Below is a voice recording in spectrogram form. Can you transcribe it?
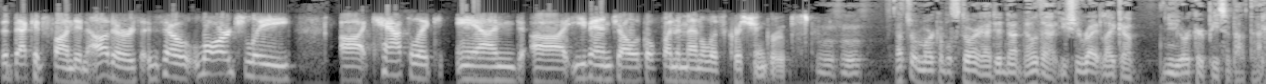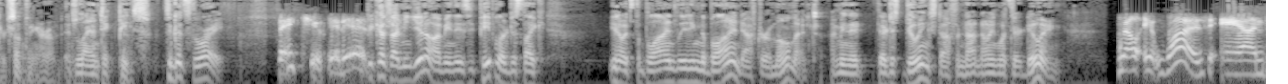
the Becket Fund, and others. And so largely uh, Catholic and uh, evangelical fundamentalist Christian groups. Mm-hmm. That's a remarkable story. I did not know that. You should write like a New Yorker piece about that or something, or an Atlantic piece. It's a good story. Thank you. It is because I mean, you know, I mean, these people are just like you know, it's the blind leading the blind after a moment. I mean, they're just doing stuff and not knowing what they're doing. Well, it was, and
